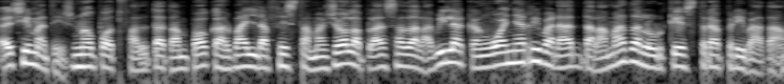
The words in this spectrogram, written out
Així mateix, no pot faltar tampoc el ball de festa major a la plaça de la Vila, que enguany arribarà de la mà de l'orquestra privada.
